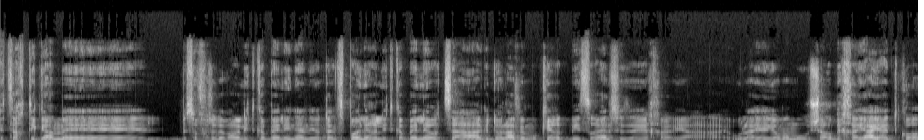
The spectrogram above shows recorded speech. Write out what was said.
הצלחתי גם uh, בסופו של דבר להתקבל, הנה אני נותן ספוילר, להתקבל להוצאה גדולה ומוכרת בישראל, שזה היה אולי היום המאושר בחיי עד כה.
